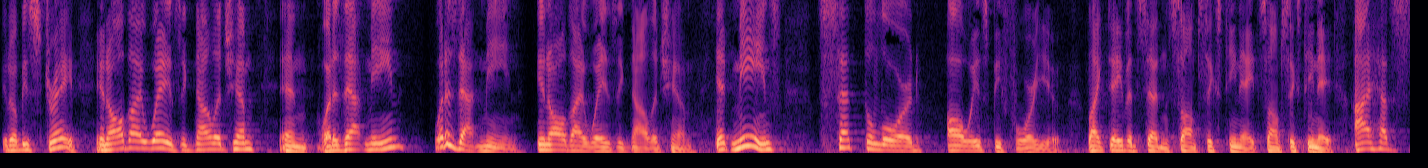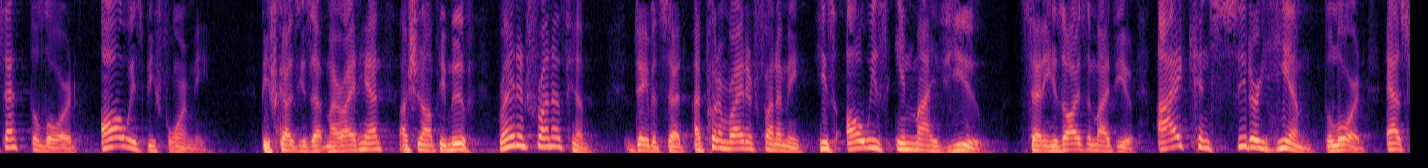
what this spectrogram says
It'll be straight. In all thy ways acknowledge him. And what does that mean? What does that mean? In all thy ways acknowledge him. It means set the Lord always before you. Like David said in Psalm 16:8, Psalm 16:8, I have set the Lord always before me. Because he's at my right hand, I shall not be moved. Right in front of him. David said, I put him right in front of me. He's always in my view. setting. He's always in my view. I consider him, the Lord, as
